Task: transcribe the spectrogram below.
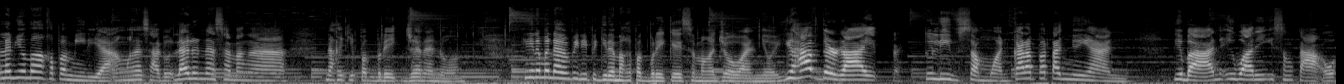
Alam niyo mga kapamilya, ang masasabi, lalo na sa mga nakikipag-break dyan, ano, hindi naman namin pinipigilan makipag-break kayo sa mga jowa nyo. You have the right to leave someone. Karapatan nyo yan. 'Di ba? Naiwanan yung isang tao.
